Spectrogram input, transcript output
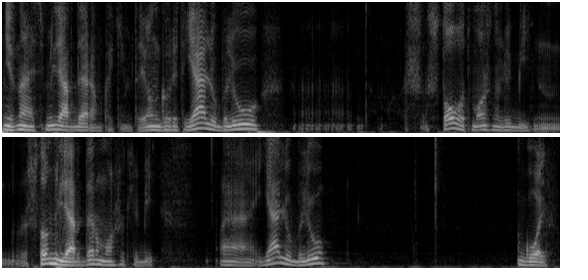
не знаю, с миллиардером каким-то, и он говорит, я люблю, э, что вот можно любить, что миллиардер может любить. Я люблю гольф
